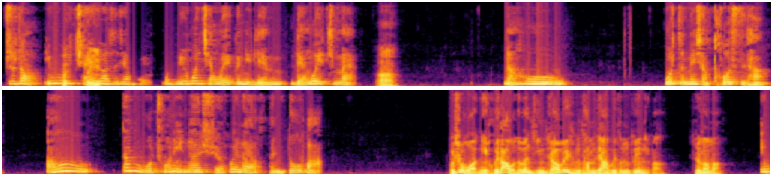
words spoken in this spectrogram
知道，因为前一段时间我我离婚前我也跟你连连过一次麦，啊，然后我准备想拖死他，然后但是我从你那学会了很多吧。不是我，你回答我的问题。你知道为什么他们家会这么对你吗？知道吗？因为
